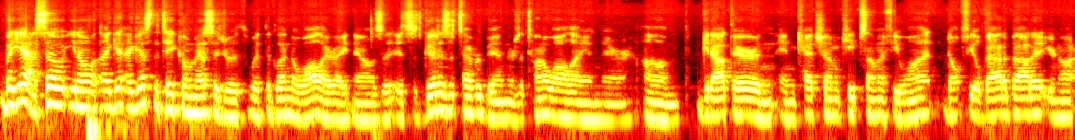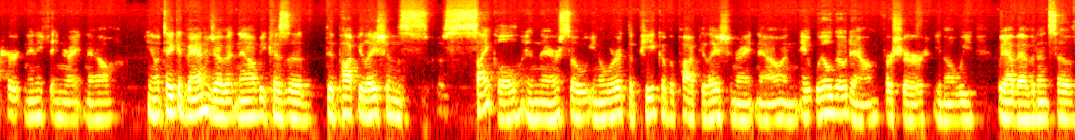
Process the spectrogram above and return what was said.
but yeah, so you know, I guess, I guess the take home message with with the Glendo walleye right now is that it's as good as it's ever been. There's a ton of walleye in there. Um, get out there and, and catch them, keep some if you want. Don't feel bad about it. You're not hurting anything right now you know take advantage of it now because of the population's cycle in there. So you know we're at the peak of a population right now and it will go down for sure. You know we we have evidence of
